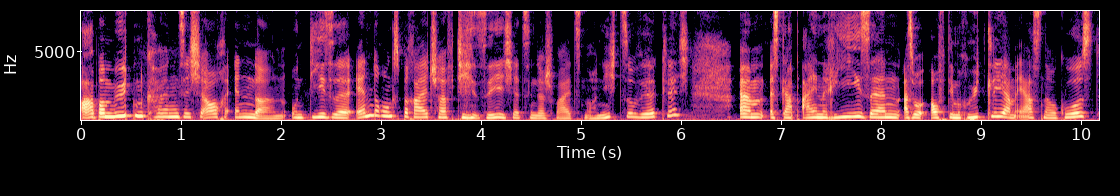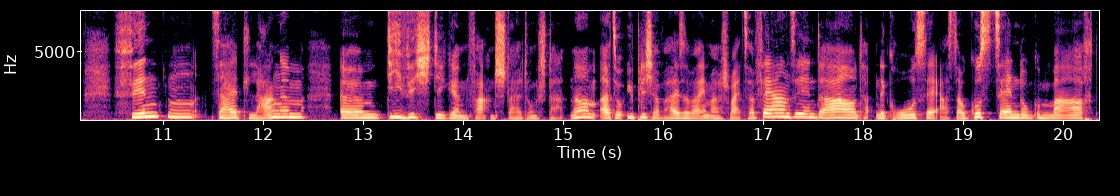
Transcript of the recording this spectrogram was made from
Aber Mythen können sich auch ändern. Und diese Änderungsbereitschaft, die sehe ich jetzt in der Schweiz noch nicht so wirklich. Ähm, es gab einen riesen, also auf dem Rütli am 1. August finden seit langem ähm, die wichtigen Veranstaltungen statt. Ne? Also üblicherweise war immer Schweizer Fernsehen da und hat eine große 1. August-Sendung gemacht.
